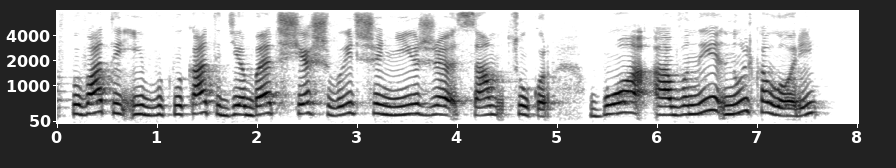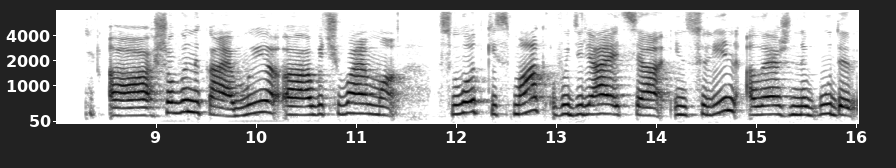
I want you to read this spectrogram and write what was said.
впливати і викликати діабет ще швидше, ніж сам цукор. Бо вони нуль калорій. Що виникає? Ми відчуваємо солодкий смак, виділяється інсулін, але ж не буде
